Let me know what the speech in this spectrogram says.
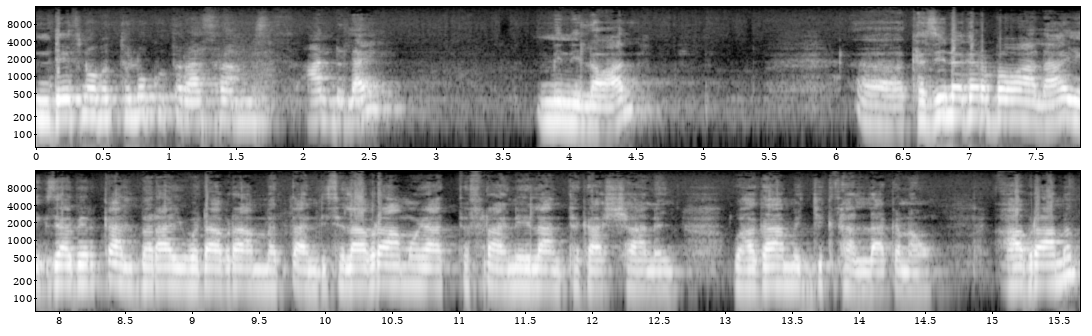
እንዴት ነው ብትሉ ቁጥር አስራ አምስት አንድ ላይ ምን ይለዋል? ከዚህ ነገር በኋላ የእግዚአብሔር ቃል በራእይ ወደ አብርሃም መጣ እንዲህ ስለ አብርሃም ሆይ አትፍራ፣ እኔ ለአንተ ጋሻ ነኝ፣ ዋጋም እጅግ ታላቅ ነው። አብርሃምም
